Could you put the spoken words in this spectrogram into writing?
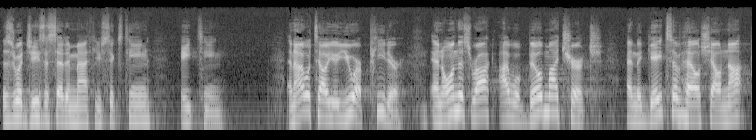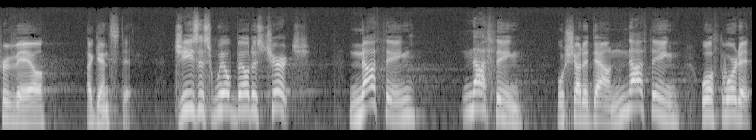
This is what Jesus said in Matthew 16, 18. And I will tell you, you are Peter and on this rock I will build my church, and the gates of hell shall not prevail against it. Jesus will build his church. Nothing, nothing will shut it down. Nothing will thwart it.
